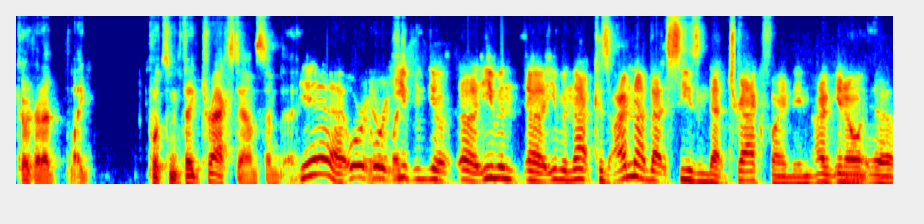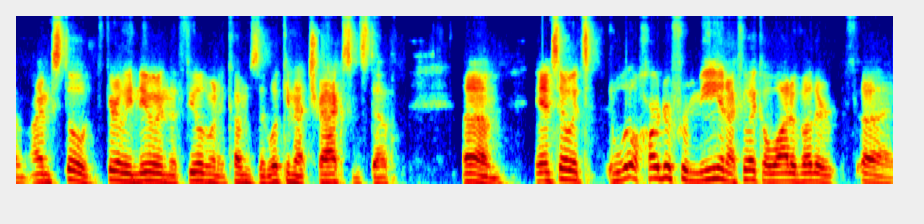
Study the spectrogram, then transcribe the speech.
go try to like put some fake tracks down someday. yeah or You know, or like- even you know uh, even uh, even that because i'm not that seasoned at track finding i you know Mm-hmm. uh, i'm still fairly new in the field when it comes to looking at tracks and stuff um and so it's a little harder for me and i feel like a lot of other uh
